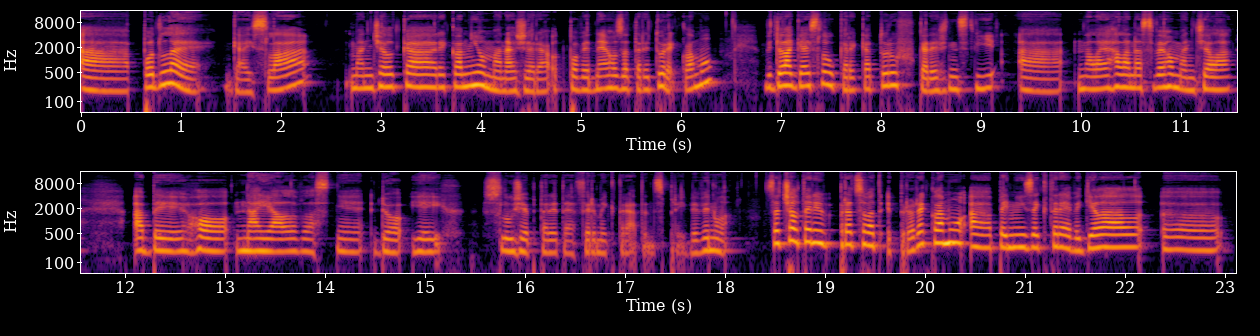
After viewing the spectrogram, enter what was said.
A podle Geisla manželka reklamního manažera odpovědného za tady tu reklamu, viděla Geislovu karikaturu v kadeřnictví a naléhala na svého manžela, aby ho najal vlastně do jejich služeb tady té firmy, která ten spray vyvinula. Začal tedy pracovat i pro reklamu a peníze, které vydělal uh,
